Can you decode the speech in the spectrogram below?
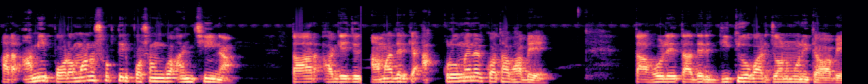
আর আমি পরমাণু শক্তির প্রসঙ্গ আনছি না। তার আগে যদি আমাদেরকে আক্রমণের কথা ভাবে, তাহলে তাদের দ্বিতীয়বার জন্ম নিতে হবে।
